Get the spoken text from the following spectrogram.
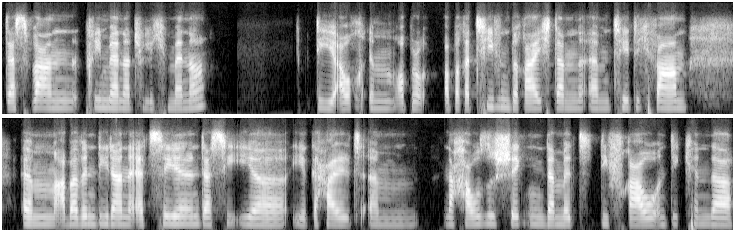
das waren primär natürlich Männer, die auch im oper operativen Bereich dann ähm, tätig waren. Ähm, aber wenn die dann erzählen, dass sie ihr, ihr Gehalt ähm, nach Hause schicken, damit die Frau und die Kinder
